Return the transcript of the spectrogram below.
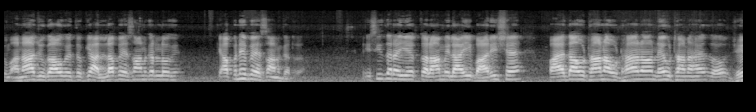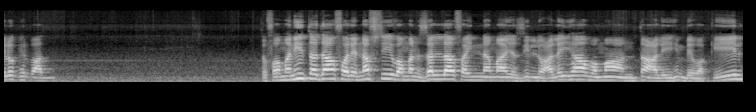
तुम अनाज उगाओगे तो क्या अल्लाह पे एहसान कर लोगे? क्या अपने पे एहसान कर रहे इसी तरह ये कलाम इलाही बारिश है, फ़ायदा उठाना उठा लो नहीं उठाना है तो झेलो फिर बाद में। तो फ़मनी तदा फ़ल नफसी वमन ज़ल्ला फ़ैनमा यज़िल्ला वमा अलैहिम बेवकील।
